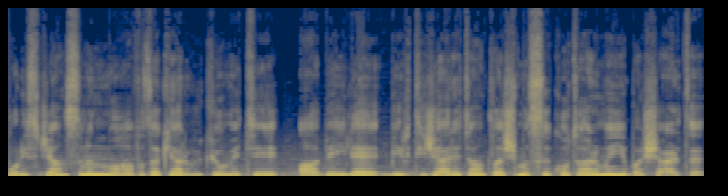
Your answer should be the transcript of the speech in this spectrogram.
Boris Johnson'ın muhafazakar hükümeti AB ile bir ticaret antlaşması kotarmayı başardı.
